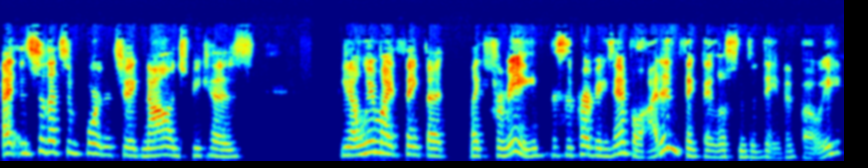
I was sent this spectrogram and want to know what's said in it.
And and so that's important to acknowledge because, you know, we might think that, like for me, this is a perfect example. I didn't think they listened to David Bowie.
